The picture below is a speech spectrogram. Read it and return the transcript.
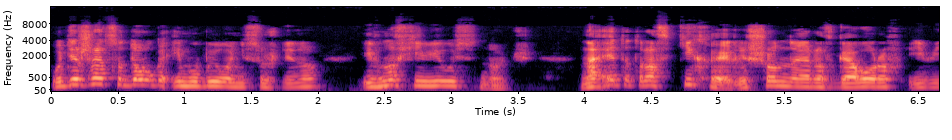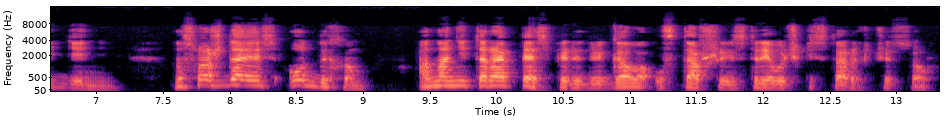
Удержаться долго ему было не суждено, и вновь явилась ночь. На этот раз тихая, лишенная разговоров и видений. Наслаждаясь отдыхом, она не торопясь передвигала уставшие стрелочки старых часов.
